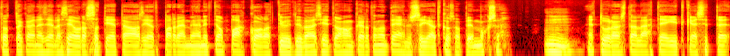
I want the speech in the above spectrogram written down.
totta kai ne siellä seurassa tietää asiat paremmin ja niiden on pakko olla tyytyväisiä tuohon kertaan on tehnyt sen jatkosopimuksen. Mm. Että turhaan sitä lähtee itkeä sitten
